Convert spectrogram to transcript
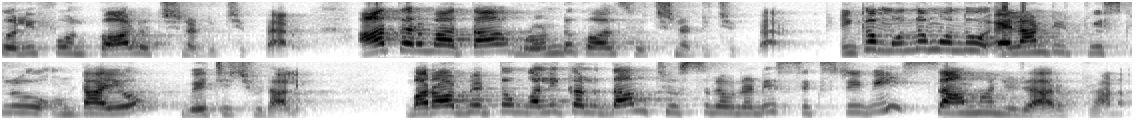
తొలి ఫోన్ కాల్ వచ్చినట్టు చెప్పారు. ఆ తర్వాత రెండు కాల్స్ వచ్చినట్టు చెప్పారు. ఇంకా ముందు ముందు ఎలాంటి ట్విస్టులు ఉంటాయో వేచి చూడాలి. మరో అప్డేట్తో మళ్ళీ కలుద్దాం. చూస్తూనే ఉండండి. సిక్స్ టీవీ సామాన్యుడి ఆరు ప్రాణం.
